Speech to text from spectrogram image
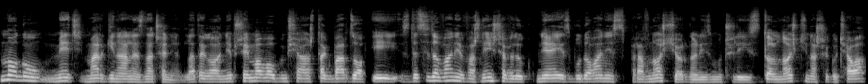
mogą mieć marginalne znaczenie. Dlatego nie przejmowałbym się aż tak bardzo i zdecydowanie ważniejsze według mnie jest budowanie sprawności organizmu, czyli zdolności naszego ciała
